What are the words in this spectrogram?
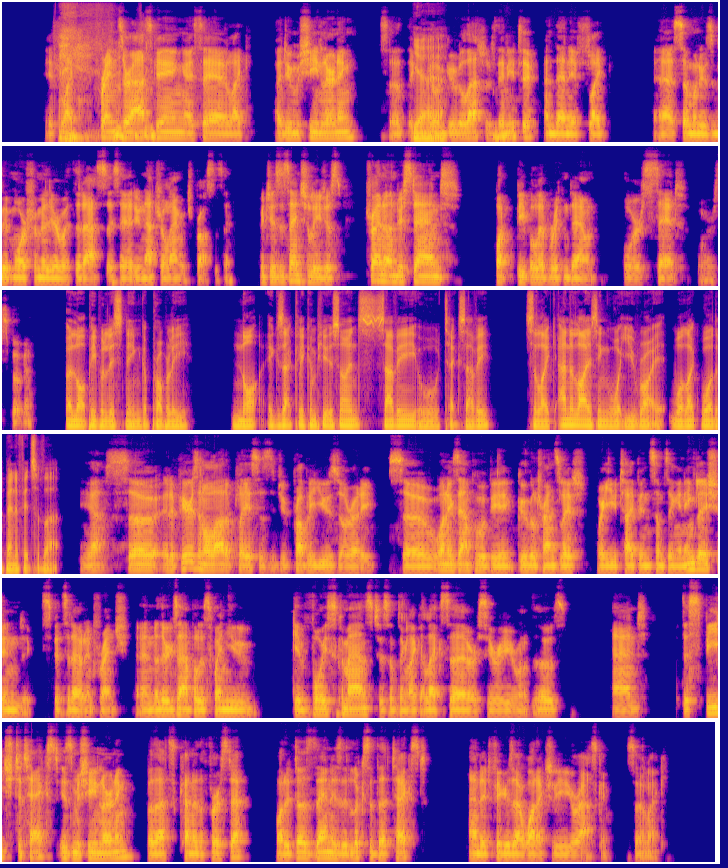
If like friends are asking, I say I like I do machine learning. So they Yeah, can go and Google that if they Mhm. need to. And then if like uh, someone who's a bit more familiar with it asks, I say I do natural language processing, which is essentially just trying to understand what people have written down or said or spoken. a lot of people listening are probably not exactly computer science savvy or tech savvy. So like analyzing what you write, what like what are the benefits of that? Yeah, so it appears in a lot of places that you've probably used already. So one example would be Google Translate, where you type in something in English and it spits it out in French. Another example is when you give voice commands to something like Alexa or Siri or one of those. And the speech to text is machine learning, but that's kind of the first step. What it does then is it looks at that text and it figures out what actually you're asking. So like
